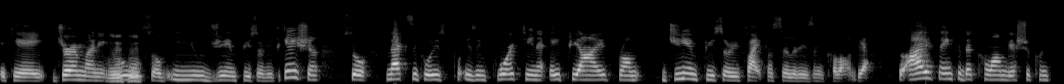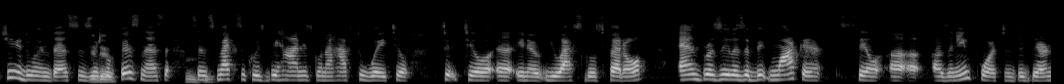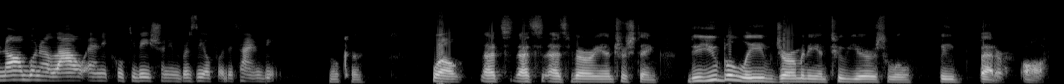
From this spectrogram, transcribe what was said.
aka Germany, Mhm. rules of EU GMP certification. So Mexico is, is importing API from GMP certified facilities in Colombia. So I think that Colombia should continue doing this. You a do. good business. Since Mexico is behind, it's going to have to wait till till, till uh, you know U.S. goes federal. And Brazil is a big market still uh, uh, as an import, and they're not going to allow any cultivation in Brazil for the time being. Okay. Well, that's that's that's very interesting. Do you believe Germany in two years will be better off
